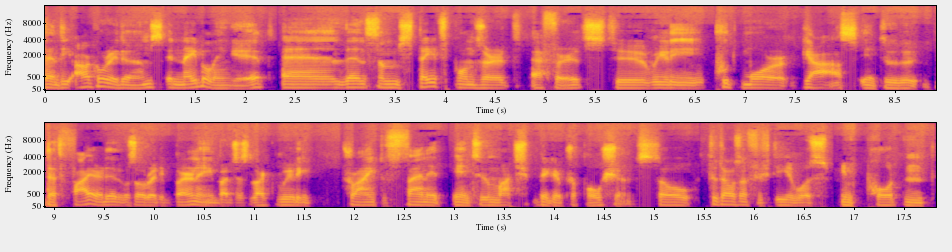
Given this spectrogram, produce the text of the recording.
then the algorithms enabling it, and then some state sponsored efforts to really put more gas into that fire that was already burning, but just like really trying to fan it into much bigger proportions. So 2015 was important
